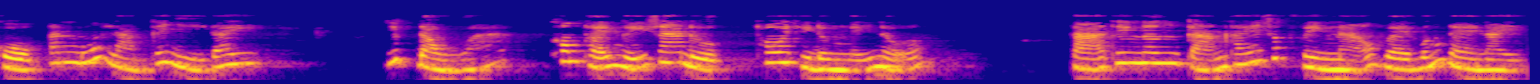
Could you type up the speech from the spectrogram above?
cuộc anh muốn làm cái gì đây? Nhức đầu quá, không thể nghĩ ra được, thôi thì đừng nghĩ nữa. Tạ Thiên Ngân cảm thấy rất phiền não về vấn đề này,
